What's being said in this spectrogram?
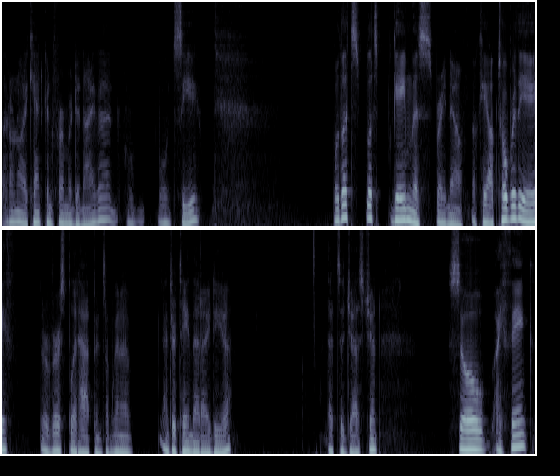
I don't know. I can't confirm or deny that. We'll, see. But let's let's game this right now. Okay, October the 8th, the reverse split happens. I'm going to entertain that idea, that suggestion. So I think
